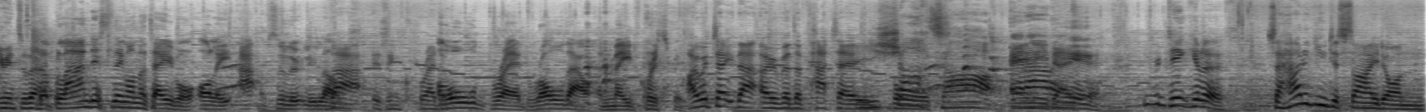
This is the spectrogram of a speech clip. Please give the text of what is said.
You into that? The blandest thing on the table, Ollie absolutely loves. that is incredible. Old bread rolled out and made crispy. I would take that over the pate balls. up! Any day. You're ridiculous. So how did you decide on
